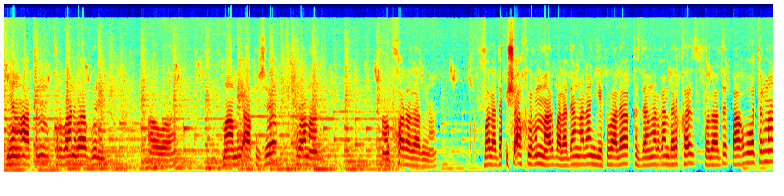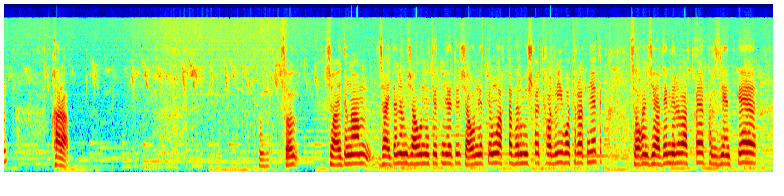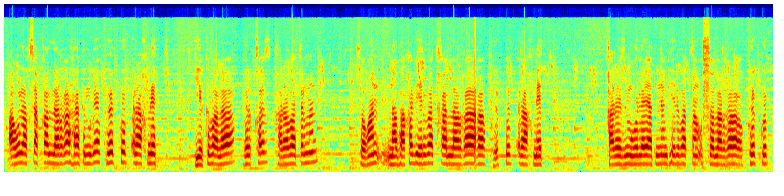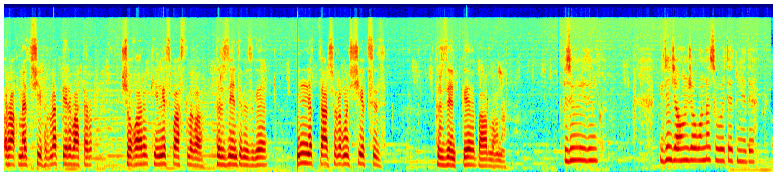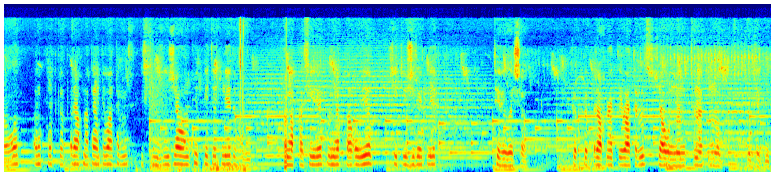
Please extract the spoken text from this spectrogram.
Менің атым Құрбанова Гүл. Ава. Мами апызы тұраман. Бұқараларына. Балада үш ақлығым бар. Баладан алан екі бала, қыздан алған бір қыз. Соларды бағып отырман. Қарап. Сол жайдыңам, жайданам жауын өтетін еді. Жауын өткен уақытта бір мүшке тығылып отыратын едік. Соған жәрдем беріп жатқан президентке ауыл ақсақалдарға хәкімге көп көп рахмет. Екі бала бір қыз қарап жатырмын соған нәпақа беріп жатқанларға көп көп рахмет. Хорезм уәлаятынан келіп жатқан ұсталарға көп көп рахмет шифрлап беріп жатыр жоғары кеңес бастылығы президентімізге миннеттаршылығымыз шексіз президентке барлығына. Bizim үйдің үйден жауын жауғанда су өтетін еді. Көп рахмет айтып жатырмыз. Үстімізден жауын көп кететін еді бүгін. Мына жаққа сүйреп, мына жаққа қойып, сөйтіп жүретін еді. Төбеге шығып. Көп көп рахмет деп жатырмыз. Жауыннан тынатын ол өтетін.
